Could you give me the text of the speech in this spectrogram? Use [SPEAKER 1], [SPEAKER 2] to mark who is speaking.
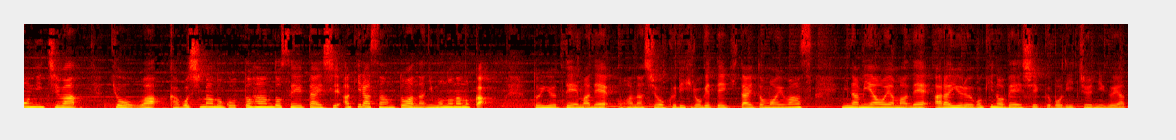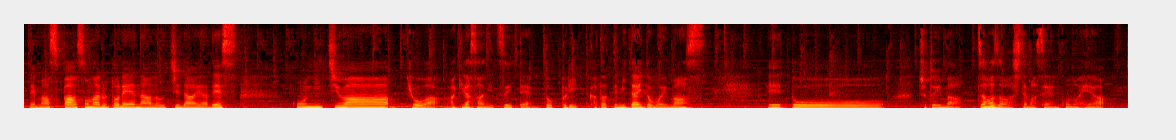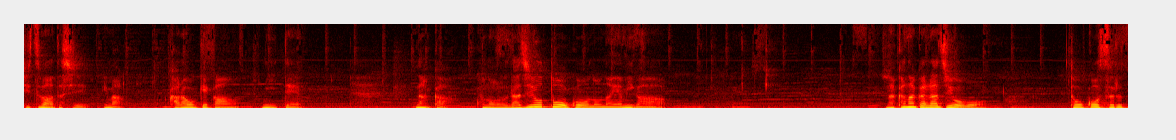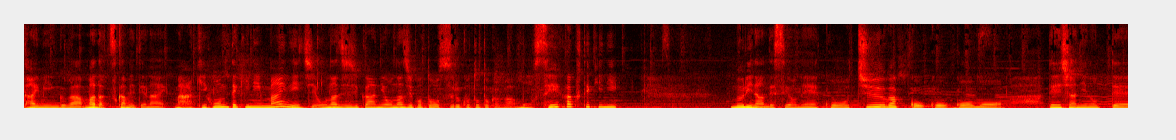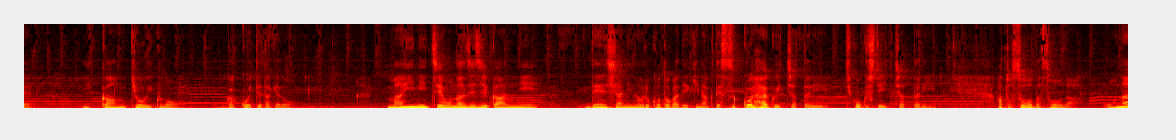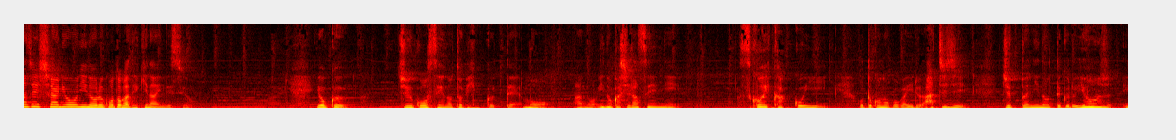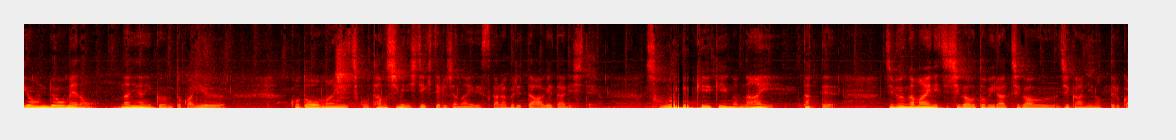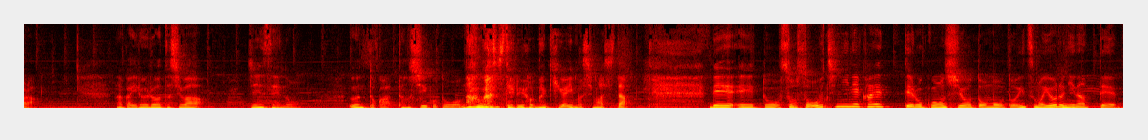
[SPEAKER 1] こんにちは。今日は鹿児島のゴッドハンド整体師あきらさんとは何者なのかというテーマでお話を繰り広げていきたいと思います。南青山であらゆる動きのベーシックボディチューニングやってます。パーソナルトレーナーの内田彩です。こんにちは。今日はあきらさんについてどっぷり語ってみたいと思います。えっ、ー、とちょっと今ざわざわしてません？この部屋。実は私今カラオケ館にいてなんかこのラジオ投稿の悩みがなかなかラジオを投稿するタイミングがまだつかめてない。まあ基本的に毎日同じ時間に同じことをすることとかがもう性格的に無理なんですよね。こう中学校高校も電車に乗って一貫教育の学校行ってたけど毎日同じ時間に電車に乗ることができなくてすっごい早く行っちゃったり遅刻して行っちゃったり。あとそうだそうだ。同じ車両に乗ることができないんですよ。よく中高生のトピックってもうあの井の頭線にすごいかっこいい男の子がいる。8時10分に乗ってくる 4, 4両目の何々君とかいうことを毎日こう楽しみにしてきてるじゃないですか。ラブレターあげたりして。そういう経験がない。だって自分が毎日違う扉違う時間に乗ってるから。なんかいろいろ私は人生の運とか楽しいことを流してるような気が今しました。でえっ、ー、とそうそうお家にね帰って録音しようと思うといつも夜になって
